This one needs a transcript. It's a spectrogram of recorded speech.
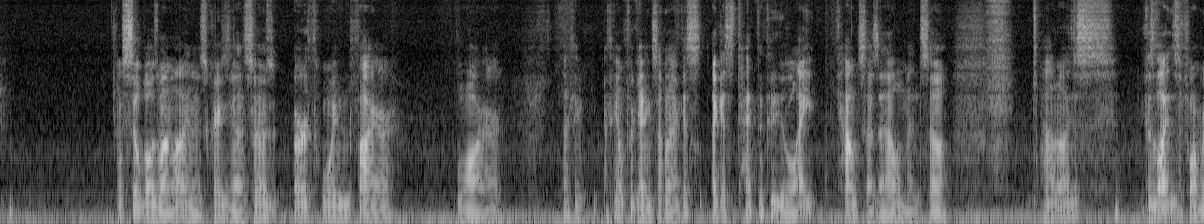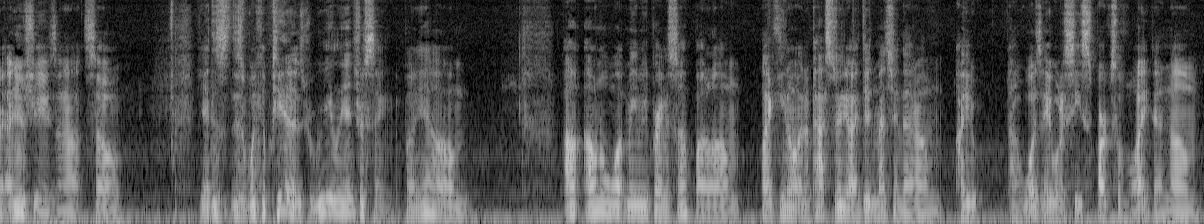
it still blows my mind. It's crazy. So there's earth, wind, fire, water. I think I think I'm forgetting something. I guess I guess technically light counts as an element. So I don't know. I just because light is a form of energy, is it not? So yeah, this this Wikipedia is really interesting. But yeah, um, I I don't know what made me bring this up, but um, like you know, in the past video, I did mention that um, I I was able to see sparks of light and um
